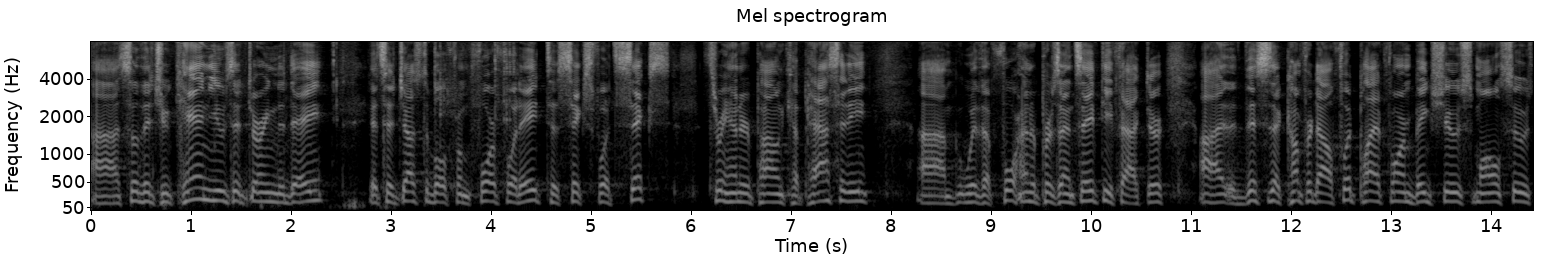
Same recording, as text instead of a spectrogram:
uh, so that you can use it during the day. It's adjustable from four foot eight to six foot six, 300 pound capacity. Um, with a 400% safety factor. Uh, this is a ComfortDial foot platform, big shoes, small shoes,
